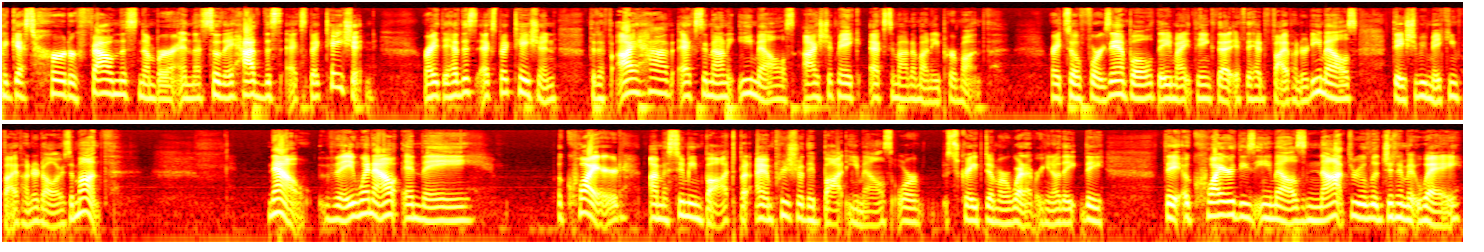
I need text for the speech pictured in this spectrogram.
I guess, heard or found this number. And that, so they had this expectation, right? They had this expectation that if I have X amount of emails, I should make X amount of money per month, right? So, for example, they might think that if they had 500 emails, they should be making $500 a month. Now, they went out and they acquired, I'm assuming bought, but I'm pretty sure they bought emails or scraped them or whatever. You know, they, they, they acquired these emails not through a legitimate way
